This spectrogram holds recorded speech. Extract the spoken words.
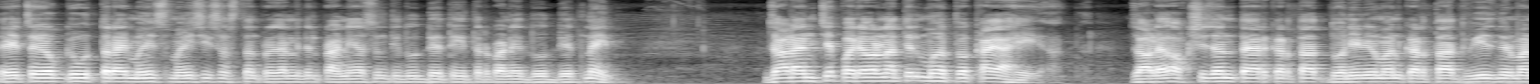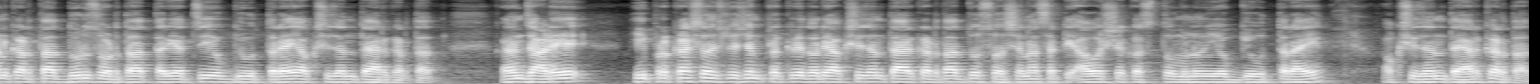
तर याचं योग्य उत्तर आहे म्हैस म्हैसी सस्तन प्रजातीतील प्राणी असून ती दूध देते इतर प्राणी दूध देत नाहीत. झाडांचे पर्यावरणातील महत्त्व काय आहे? झाडं ऑक्सिजन तयार करतात ध्वनी निर्माण करतात वीज निर्माण करतात धूर सोडतात तर याचे योग्य उत्तर आहे ऑक्सिजन तयार करतात. कारण झाडे ही प्रकाश संश्लेषण प्रक्रियेद्वारे ऑक्सिजन तयार करतात जो श्वसनासाठी आवश्यक असतो म्हणून योग्य उत्तर आहे ऑक्सिजन तयार करतात.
